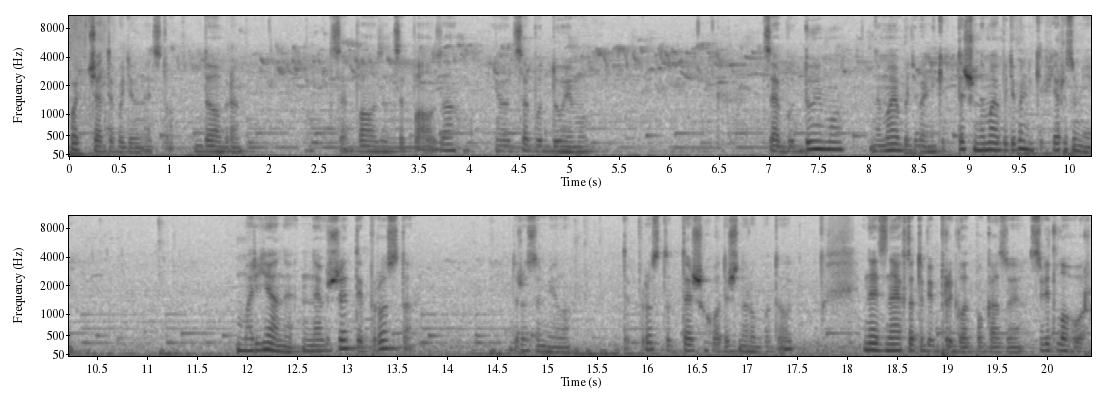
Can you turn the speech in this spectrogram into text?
Почати будівництво. Добре. Це пауза, це пауза. І оце будуємо. Це будуємо. Немає будівельників. Те, що немає будівельників, я розумію. Мар'яне, невже ти просто. Зрозуміло. Просто теж ходиш на роботу. От, навіть знаю, хто тобі приклад показує. Світлогор.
